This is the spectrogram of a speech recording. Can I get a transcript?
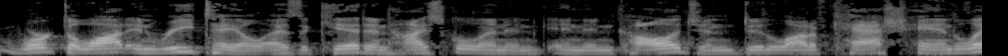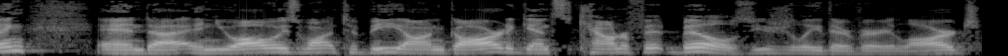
worked a lot in retail as a kid in high school and in, and in college and did a lot of cash handling. And, uh, and you always want to be on guard against counterfeit bills. Usually they're very large.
